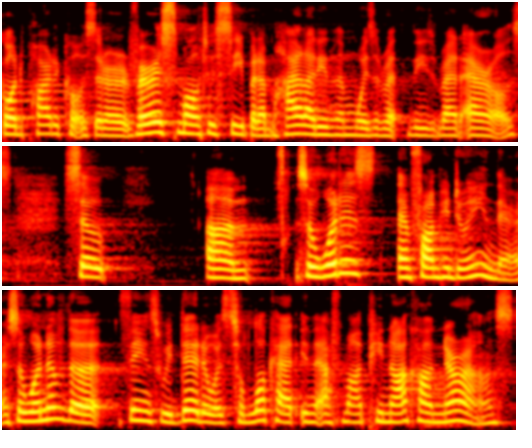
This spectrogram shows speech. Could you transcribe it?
gold particles that are very small to see, but I'm highlighting them with re these red arrows. So um, so what is FMRP doing in there? So one of the things we did was to look at in the FMRP knockout neurons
